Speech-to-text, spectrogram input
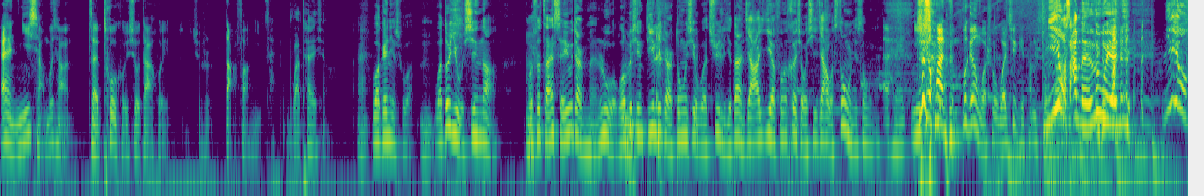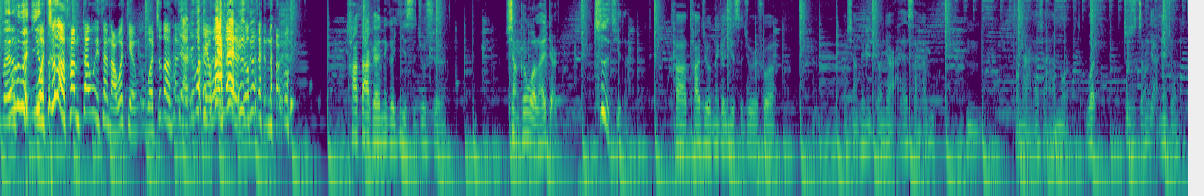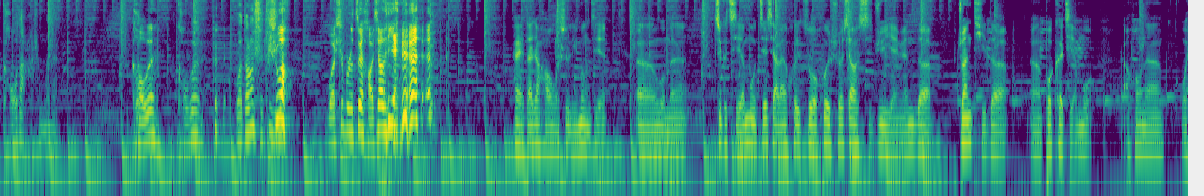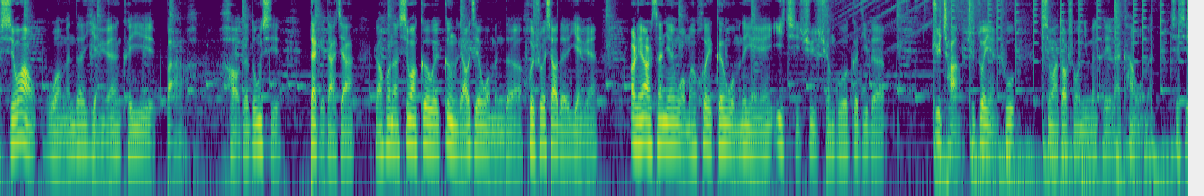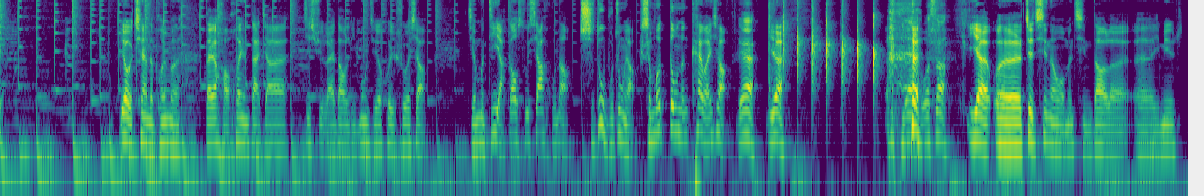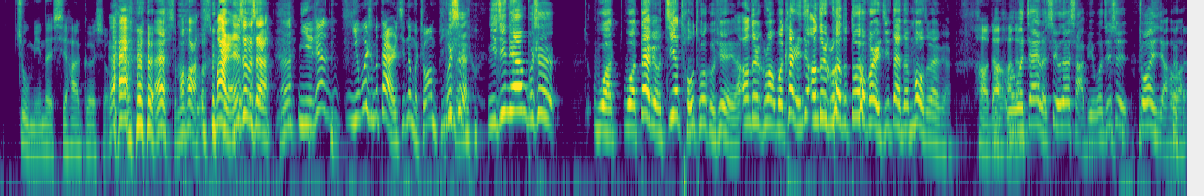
哎，你想不想在脱口秀大会就是大放异彩？我太想哎，我跟你说，嗯我都有心呐。我说咱谁有点门路，我不行提了点东西，我去李诞家、叶枫贺小西家，我送一送你。哎，你这话怎么不跟我说？我去给他们送。你有啥门路呀？你你有门路，你我知道他们单位在哪儿，我点我知道他点外卖点外卖的时候在哪 他大概那个意思就是想跟我来点刺激的，他他就那个意思就是说，嗯，我想跟你整点 SM，嗯，整点 SM，我就是整点那种拷打什么的拷问拷问。我当时说，我是不是最好笑的演员？嘿，大家好，我是李梦洁。呃，我们这个节目接下来会做会说笑喜剧演员的专题的呃播客节目。然后呢，我希望我们的演员可以把好的东西带给大家。然后呢，希望各位更了解我们的会说笑的演员。二零二三年，我们会跟我们的演员一起去全国各地的剧场去做演出，希望到时候你们可以来看我们，谢谢。哟，亲爱的朋友们，大家好，欢迎大家继续来到李梦洁会说笑节目低啊，高俗瞎胡闹，尺度不重要，什么都能开玩笑，耶耶、耶，我是耶，呃，这期呢，我们请到了呃一名著名的嘻哈歌手。哎什么话 骂人是不是？嗯，你这你为什么戴耳机那么装逼？不是，你今天不是。我我代表街头脱口秀演员 underground，我看人家 underground 都要把耳机戴在帽子外边。好的，啊好的，我我摘了，是有点傻逼，我就是装一下，好吧？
